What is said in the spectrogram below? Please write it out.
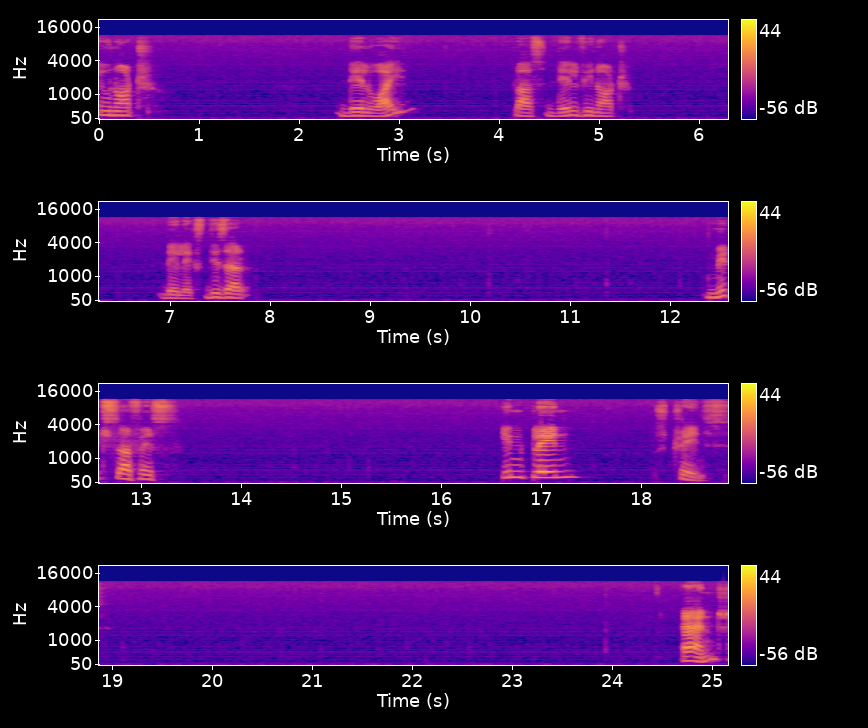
u naught del y plus del v naught del x. These are mid surface in plane strains. and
